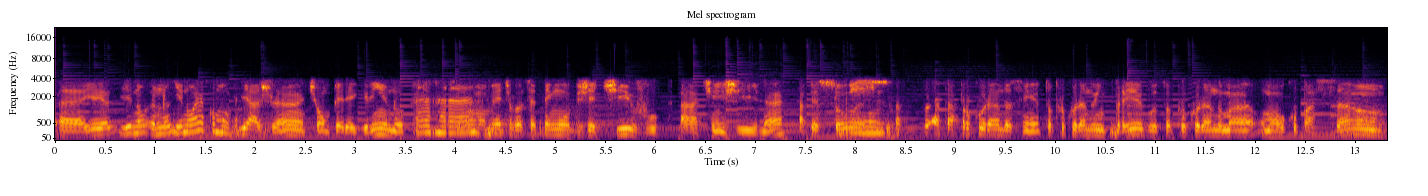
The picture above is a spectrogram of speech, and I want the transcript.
É, e, e, não, e, não, é como um viajante ou um peregrino, uhum. que normalmente você tem um objetivo a atingir, né? A pessoa está tá procurando assim, eu estou procurando um emprego, estou procurando uma, uma ocupação,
